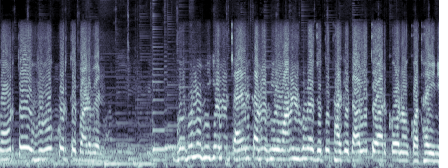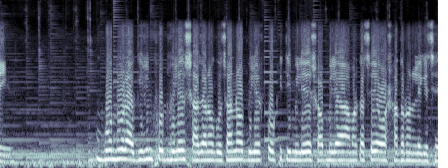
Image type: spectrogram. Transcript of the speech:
মুহূর্ত উপভোগ করতে পারবেন। গধূলি বিকেলে চায়ের কাপে প্রিয় মানুষগুলো যদি থাকে, তাহলে তো আর কোনো কথাই নেই। বন্ধুরা, গ্রিন ফুড ভিলেজ সাজানো গোছানো, বিলের প্রকৃতি মিলিয়ে সব মিলে আমার কাছে অসাধারণ লেগেছে।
